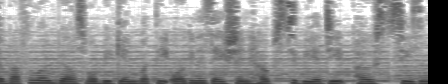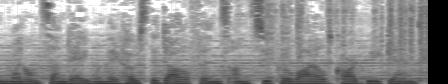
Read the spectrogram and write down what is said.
The Buffalo Bills will begin what the organization hopes to be a deep postseason run on Sunday when they host the Dolphins on Super Wild Card Weekend.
